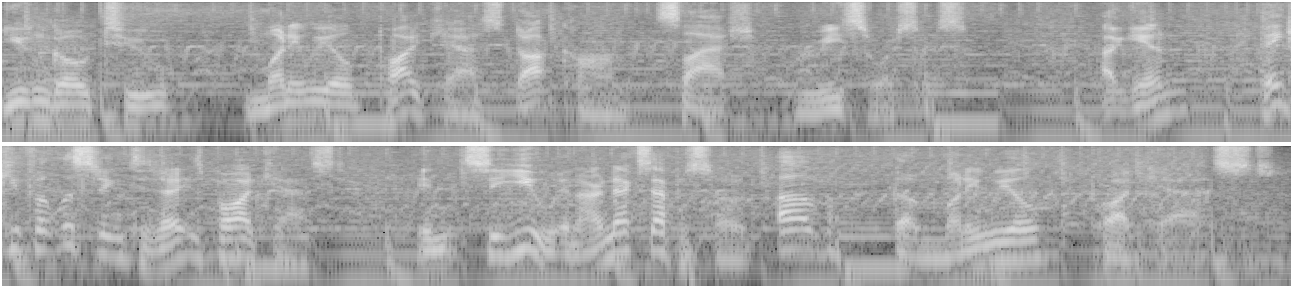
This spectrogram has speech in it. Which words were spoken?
you can go to moneywheelpodcast.com slash resources. Again, thank you for listening to today's podcast and see you in our next episode of the Money Wheel Podcast.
